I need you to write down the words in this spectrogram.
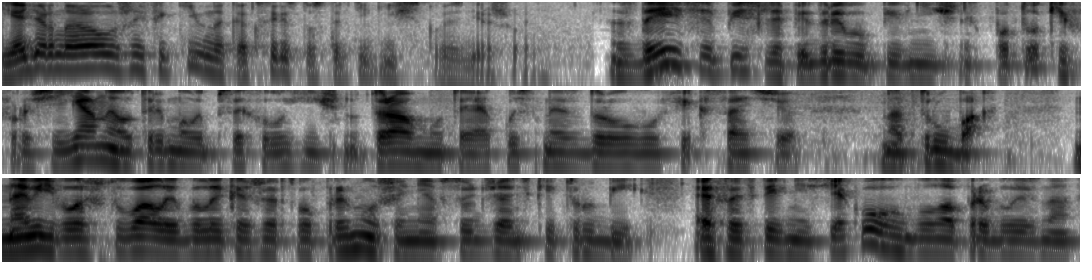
Ядерное оружие эффективно как средство стратегического сдерживания. Здається, після підриву північних потоків росіяни отримали психологічну травму та якусь нездорову фіксацію на трубах. Навіть влаштували велике жертвоприношення в суджанській трубі, ефективність якого була приблизно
